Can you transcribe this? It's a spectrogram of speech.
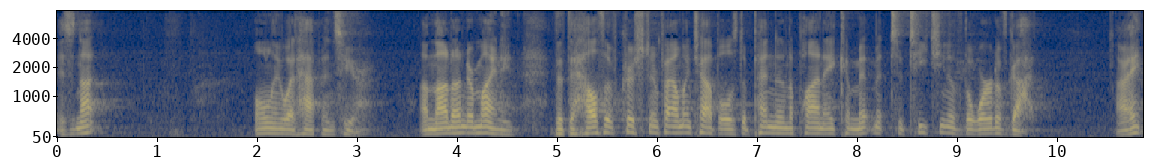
is not only what happens here. I'm not undermining that the health of Christian Family Chapel is dependent upon a commitment to teaching of the Word of God. All right?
